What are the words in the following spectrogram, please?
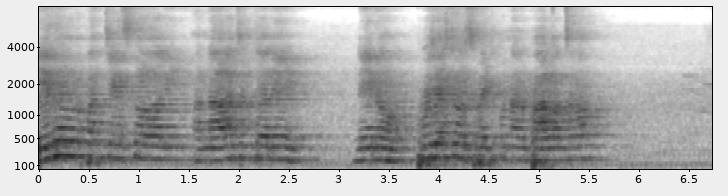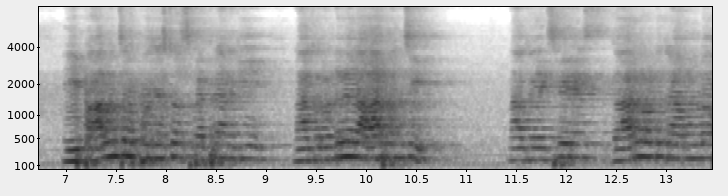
ఏదో ఒక పని చేసుకోవాలి అన్న ఆలోచనతోనే నేను పూజ స్టోర్స్ పెట్టుకున్నాను పాలవంచలో. ఈ పాల్వంచలో పూజ స్టోర్స్ పెట్టడానికి నాకు రెండు వేల ఆరు నుంచి నాకు ఎక్స్పీరియన్స్ గార్లోటు గ్రామంలో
